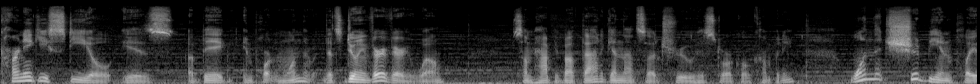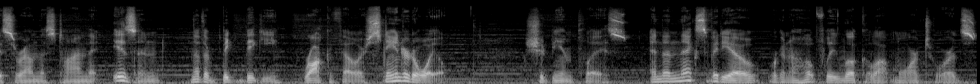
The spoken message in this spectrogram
Carnegie Steel is a big, important one that's doing very, very well. So I'm happy about that. Again, that's a true historical company. One that should be in place around this time that isn't, another big biggie, Rockefeller, Standard Oil, should be in place. And the next video, we're going to hopefully look a lot more towards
